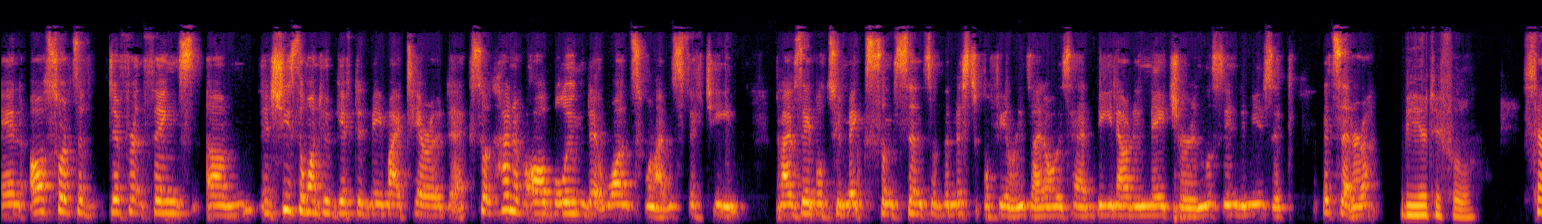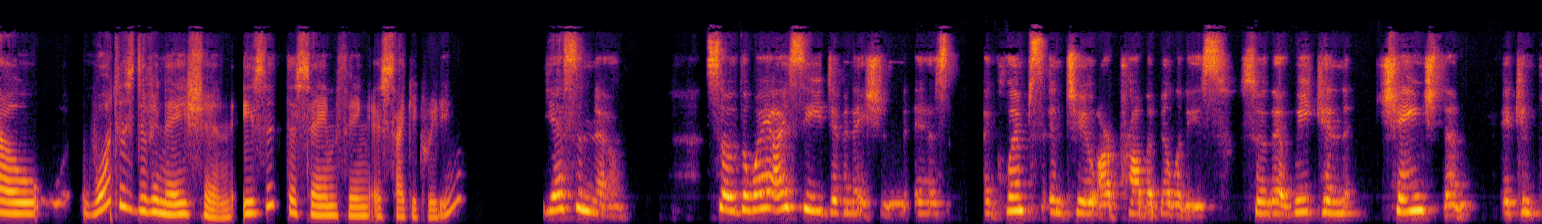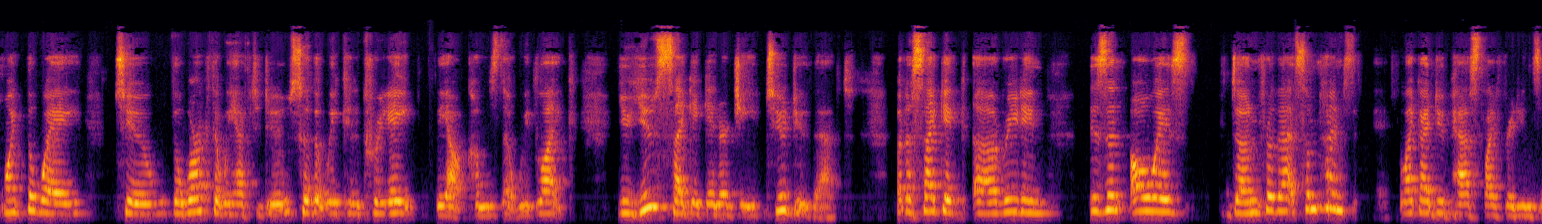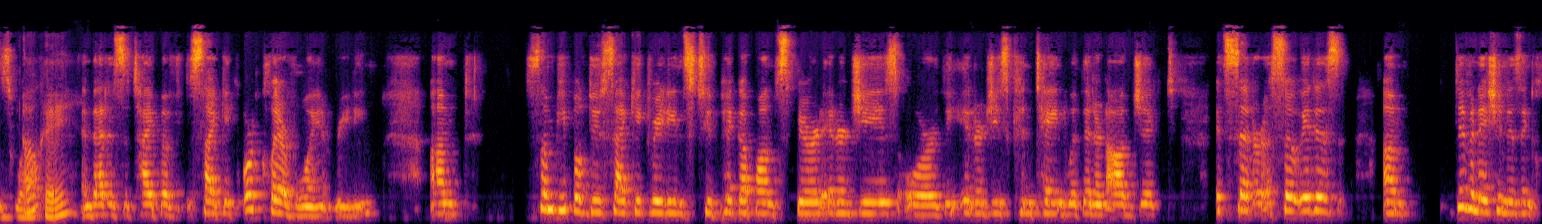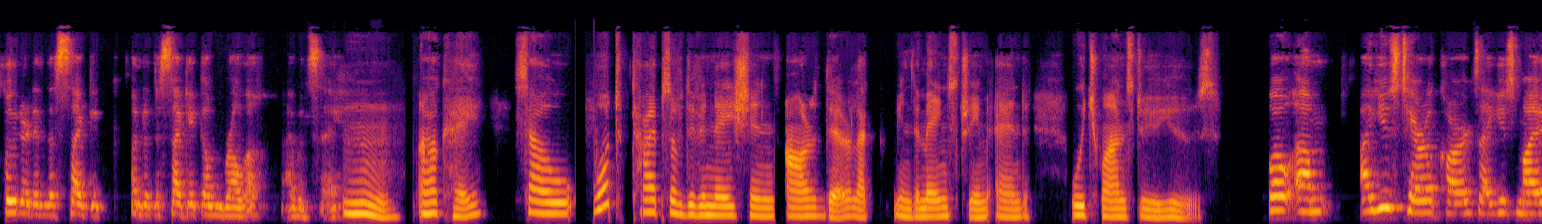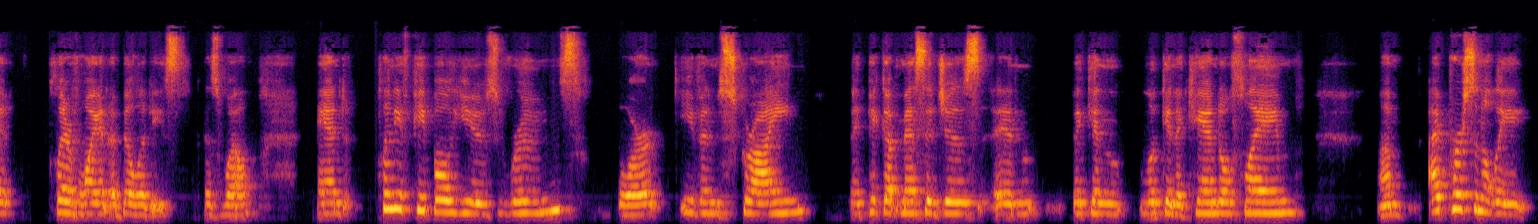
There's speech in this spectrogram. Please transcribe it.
and all sorts of different things. Um, and she's the one who gifted me my tarot deck. So it kind of all bloomed at once when I was 15. And I was able to make some sense of the mystical feelings I'd always had being out in nature and listening to music, etc. Beautiful. So, what is divination? Is it the same thing as psychic reading? Yes and no. So, the way I see divination is a glimpse into our probabilities so that we can change them. It can point the way to the work that we have to do so that we can create the outcomes that we'd like. You use psychic energy to do that, but a psychic uh, reading isn't always done for that. Sometimes, like I do past life readings as well. Okay. And that is a type of psychic or clairvoyant reading. Um, some people do psychic readings to pick up on spirit energies or the energies contained within an object, etc. So it is um, divination is included in the psychic under the psychic umbrella, I would say. Mm, okay. So, what types of divination are there, like in the mainstream, and which ones do you use? Well, um, I use tarot cards. I use my clairvoyant abilities as well. And plenty of people use runes or even scrying. They pick up messages and they can look in a candle flame. Um, I personally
